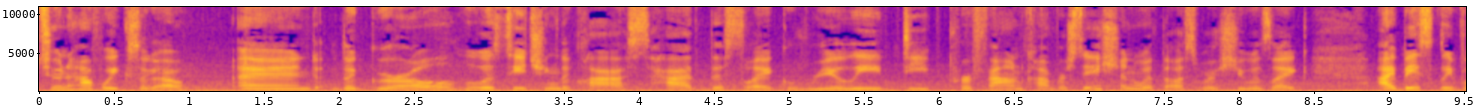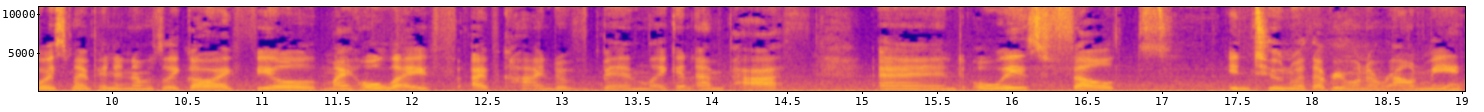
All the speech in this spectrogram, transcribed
two and a half weeks ago and the girl who was teaching the class had this like really deep profound conversation with us where she was like i basically voiced my opinion. I was like oh i feel my whole life i've kind of been like an empath and always felt in tune with everyone around me.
